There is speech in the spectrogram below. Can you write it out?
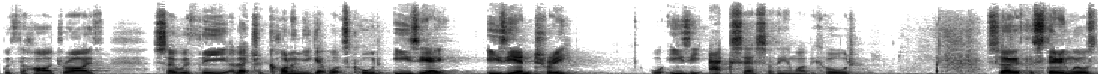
with the hard drive. So with the electric column, you get what's called easy, easy entry or easy access, I think it might be called. So if the steering wheel's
